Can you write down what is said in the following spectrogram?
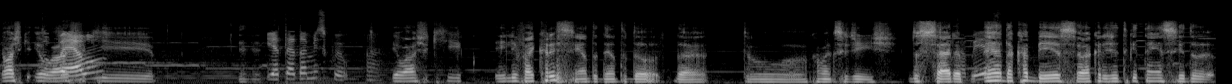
Eu acho que eu acho que E até da Miss Quill. Ah, eu acho que ele vai crescendo dentro do da, do como é que se diz? Do cérebro. Cabeça? É, da cabeça. Eu acredito que tenha sido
